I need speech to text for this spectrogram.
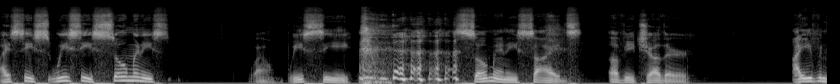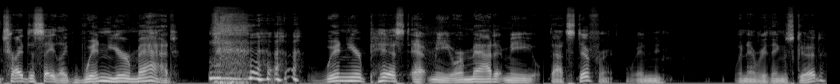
I see. We see so many. Well, we see so many sides of each other. I even tried to say like when you're mad, when you're pissed at me or mad at me, that's different. When when everything's good,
